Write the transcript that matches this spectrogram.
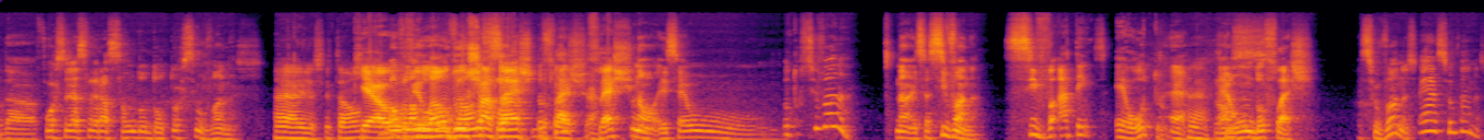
da força de aceleração do Dr. Silvanas. É isso, então. Que é o Vamos lá, vilão vamos do no Shazam. Flash, do Do Flash. Flash, é. Flash? Não, esse é o. Doutor Silvana. Não, esse é Sivana. Siva... Ah, tem... É outro? É, É. é, um do Flash. É Silvanas? É, Silvanas.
